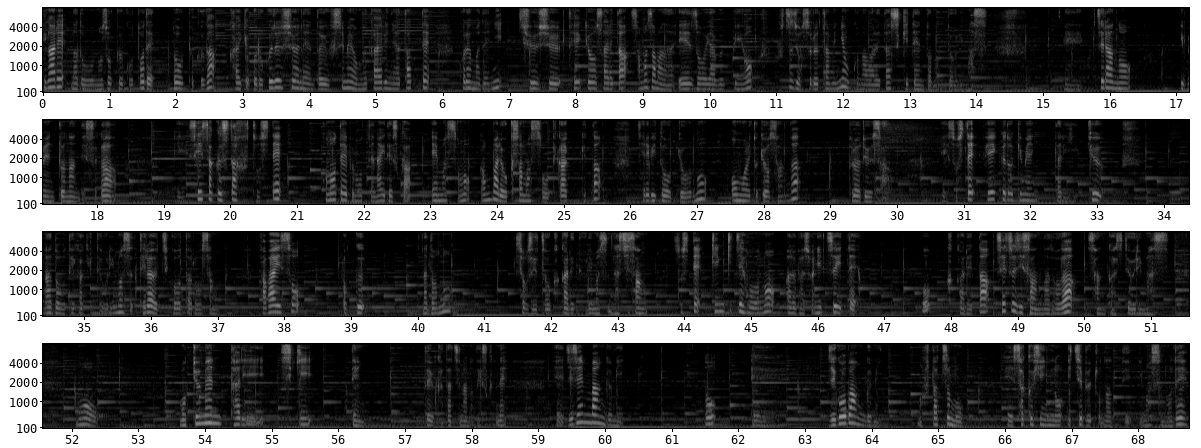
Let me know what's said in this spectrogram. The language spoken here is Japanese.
汚れなどを除くことで同局が開局60周年という節目を迎えるにあたってこれまでに収集提供されたさまざまな映像や物品を仏女するために行われた式典となっております、えーこちらのイベントなんですが、えー制作スタッフとしてこのテープ持ってないですか？A マッソの頑張れ奥様マッソを手掛けたテレビ東京の大森時夫さんがプロデューサー、えそしてフェイクドキュメンタリー Q などを手掛けております寺内幸太郎さん「かわいそ6」などの小説を書かれております梨さん。そして近畿地方のある場所についてを書かれた背筋さんなどが参加しております。もうモキュメンタリー式典という形なのですかね、えー事前番組と、えー事後番組の2つも、えー作品の一部となっていますので、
